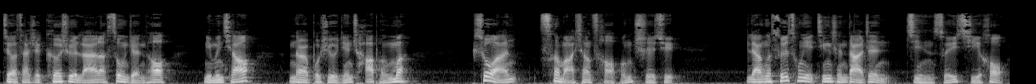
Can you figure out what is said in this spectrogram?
这才是瞌睡来了送枕头。你们瞧，那儿不是有间茶棚吗？”说完，策马向草棚驰去。两个随从也精神大振，紧随其后。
